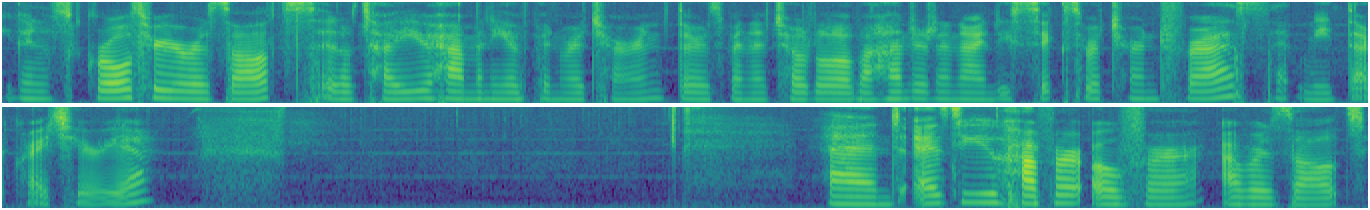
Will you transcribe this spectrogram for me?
you can scroll through your results. It'll tell you how many have been returned. There's been a total of 196 returned for us that meet that criteria. And as you hover over a result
